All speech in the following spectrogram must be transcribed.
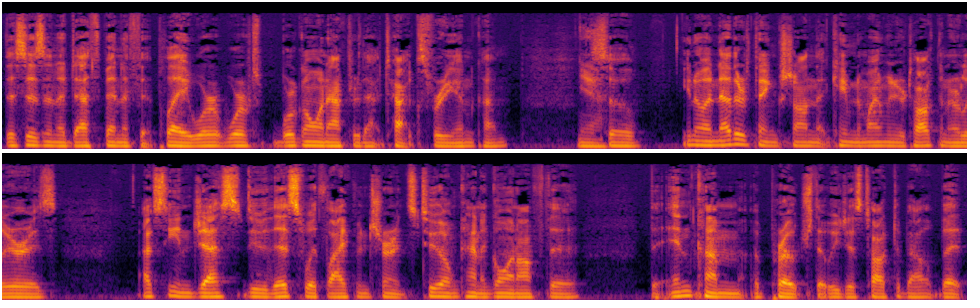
This isn't a death benefit play. We're we're we're going after that tax free income. Yeah. So you know another thing sean that came to mind when you were talking earlier is i've seen jess do this with life insurance too. I'm kind of going off the the income approach that we just talked about. But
